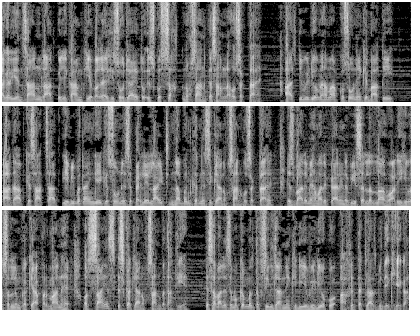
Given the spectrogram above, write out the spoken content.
अगर ये इंसान रात को ये काम किए बगैर ही सो जाए तो इसको सख्त नुकसान का सामना हो सकता है। आज की वीडियो में हम आपको सोने के बाकी आदाब के साथ साथ ये भी बताएँगे कि सोने से पहले लाइट न बंद करने से क्या नुकसान हो सकता है। इस बारे में हमारे प्यारे नबी सल्लल्लाहु अलैहि वसल्लम का क्या फरमान है और साइंस इसका क्या नुकसान बताती है। इस हवाले से मुकम्मल तफसील जानने के लिए वीडियो को आखिर तक लाजमी देखिएगा।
